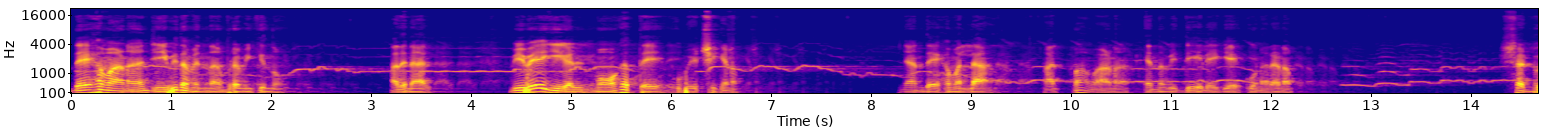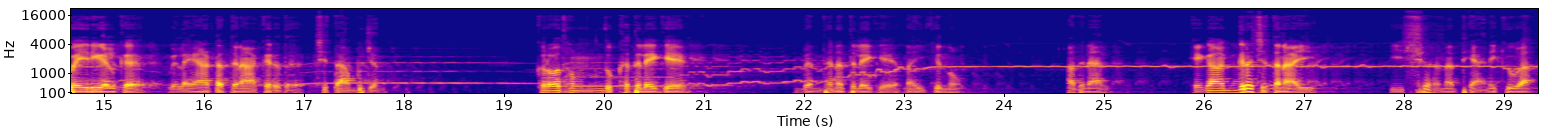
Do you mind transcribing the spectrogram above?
ദേഹമാണ് ജീവിതമെന്ന് ഭ്രമിക്കുന്നു. അതിനാൽ വിവേകികൾ മോഹത്തെ ഉപേക്ഷിക്കണം. ഞാൻ ദേഹമല്ല ആത്മാവാണ് എന്ന വിദ്യയിലേക്ക് ഉണരണം. ഷഡ്വൈരികൾക്ക് വിളയാട്ടത്തിനാക്കരുത് ചിത്താംബുജം. ക്രോധം ദുഃഖത്തിലേക്ക് ബന്ധനത്തിലേക്ക് നയിക്കുന്നു. അതിനാൽ ഏകാഗ്രചിത്തനായി ഈശ്വരനെ ധ്യാനിക്കുക.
